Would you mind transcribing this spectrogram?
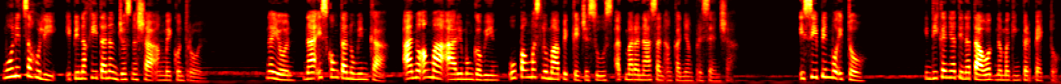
Ngunit sa huli, ipinakita ng Diyos na siya ang may kontrol. Ngayon, nais kong tanungin ka, ano ang maaari mong gawin upang mas lumapit kay Jesus at maranasan ang kanyang presensya? Isipin mo ito. Hindi kanya tinatawag na maging perpekto.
